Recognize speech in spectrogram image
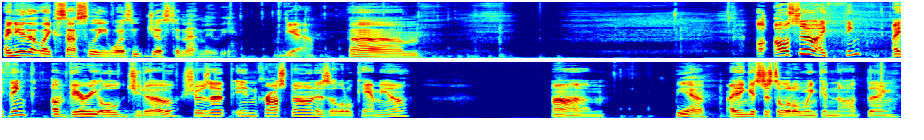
I knew that like Cecily wasn't just in that movie. yeah Um. Also i think i think a very old Judau shows up in crossbone as a little cameo um Yeah. i think it's just a little wink and nod thing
